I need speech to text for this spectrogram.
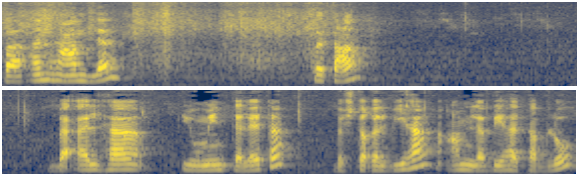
فأنا عاملة قطعة بقالها يومين ثلاثة بشتغل بيها عاملة بيها تابلو.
